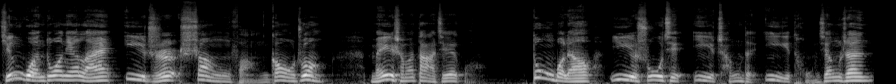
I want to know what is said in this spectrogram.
尽管多年来一直上访告状，没什么大结果，动不了一书记一城的一统江山。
